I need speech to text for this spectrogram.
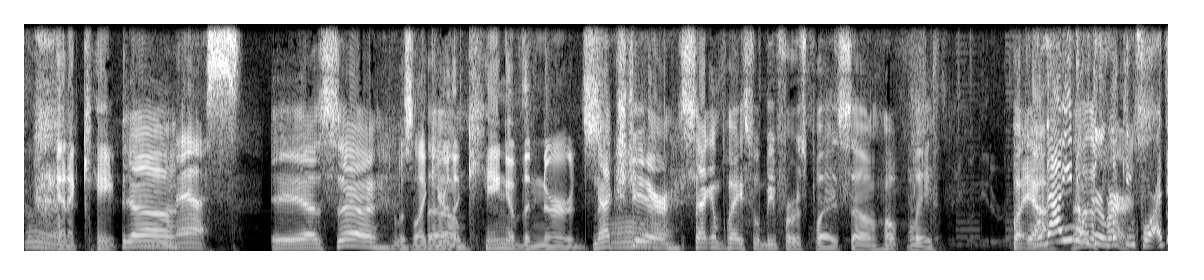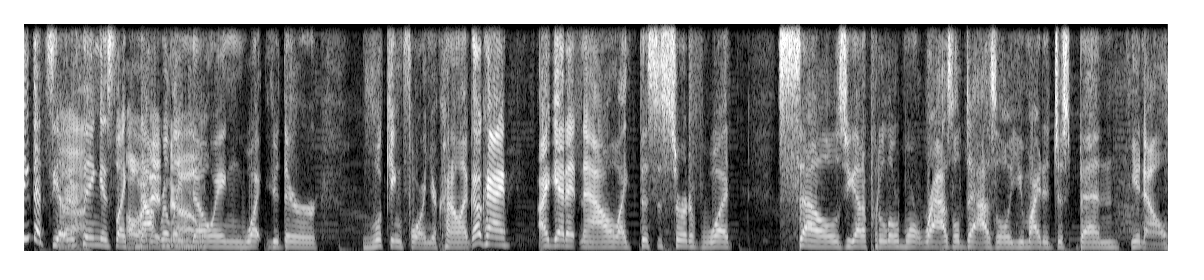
and a cape. Yeah. Mess. Yes, sir. It was like So- you're the king of the nerds. Next year, second place will be first place. So hopefully. But yeah. well, now you know what they're the looking for. I think that's the other Yeah. thing is like Oh, not really know. knowing what you're, they're looking for, and you're kind of like, okay, I get it now. Like this is sort of what sells. You got to put a little more razzle dazzle. You might have just been, you know,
